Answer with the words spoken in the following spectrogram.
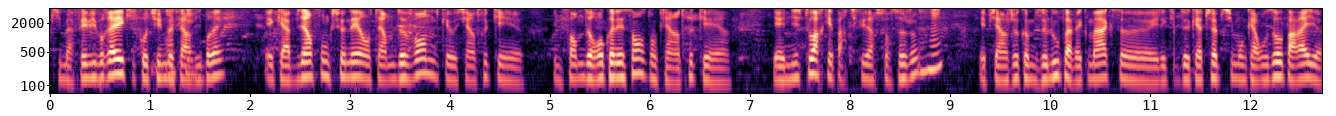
qui m'a fait vibrer qui continue de me faire vibrer et qui a bien fonctionné en termes de vente qui est aussi un truc qui est une forme de reconnaissance. Donc il y a un truc qui est il y a une histoire qui est particulière sur ce jeu. Mhm. Et puis un jeu comme The Loop avec Max euh, et l'équipe de Catch-Up Simon Caruso, pareil,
